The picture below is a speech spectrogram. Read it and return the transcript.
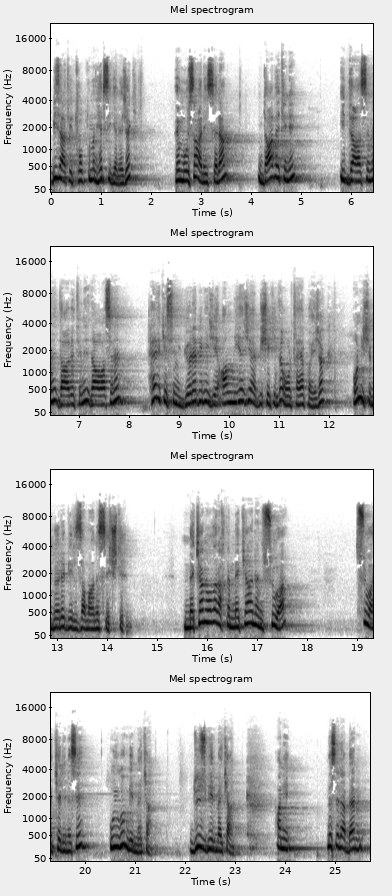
Bizatihi toplumun hepsi gelecek ve Musa aleyhisselam davetini, iddiasını, davetini, davasını herkesin görebileceği, anlayacağı bir şekilde ortaya koyacak. Onun için böyle bir zamanı seçti. Mekan olarak da mekanen suva, suva kelimesi uygun bir mekan. Düz bir mekan. Hani mesela ben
